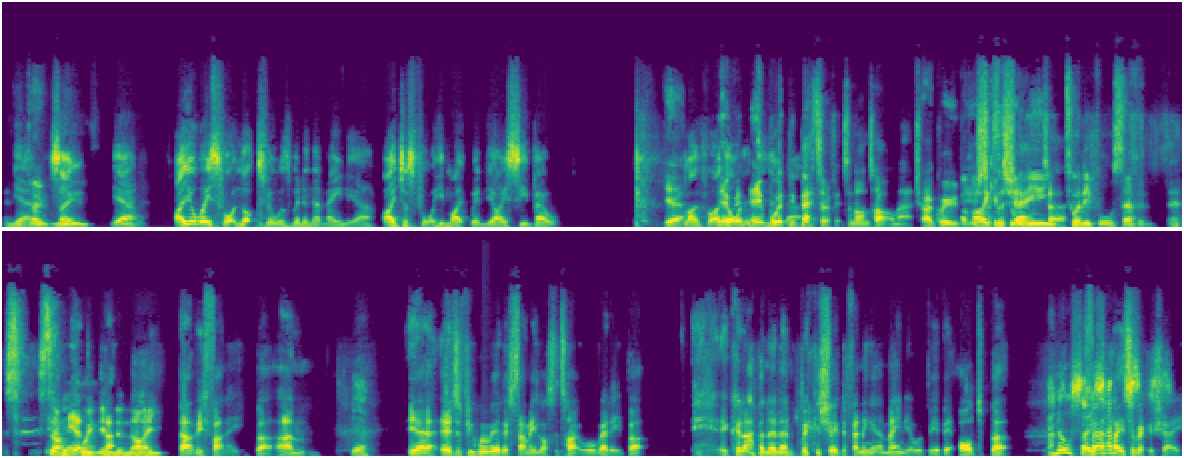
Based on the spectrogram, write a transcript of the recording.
and Yeah, you don't so, need. yeah. belt. I always thought Knoxville was winning that Mania. I just thought he might win the IC belt. Yeah. Like, I don't it want would- him it do would be that. better if it's a non-title match. I agree with you. I'd It's like him to a win shame the to- twenty four seven at some Yeah, point in that- the night. That'd be funny, but um, Yeah. yeah, it'd just be weird if Sami lost the title already. But it could happen, and then Ricochet defending it at Mania would be a bit odd. But And also, fair Sam- play to Ricochet.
